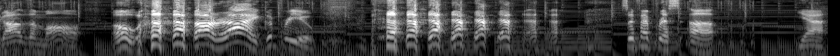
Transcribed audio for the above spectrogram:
got them all. Oh, all right. Good for you. so if I press up, yeah.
